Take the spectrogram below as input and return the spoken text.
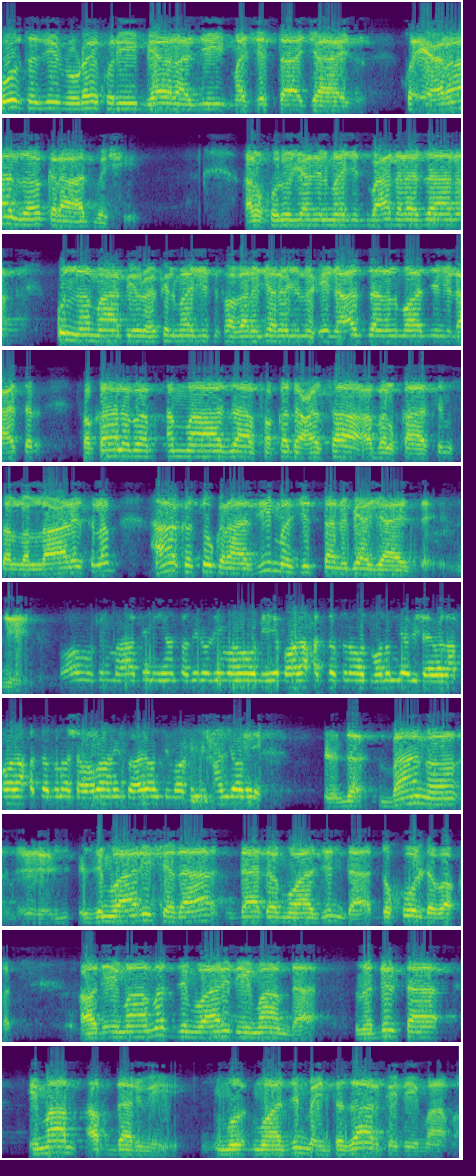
کور ته زی ډوډۍ خوري بیا راځي مسجد ته جایز خو اعراض کراهت بشي الخروج عن المسجد بعد الاذان كنا مع بير في المسجد فخرج رجل حين اذن المؤذن العصر فقال باب اما ذا فقد عصى ابو القاسم صلى الله عليه وسلم ها که څوک راځي مسجد ته بیا جایز دی وهو في المحاسن ينتظر الإمام به قال حدثنا عثمان بن أبي شيبة قال حدثنا شعبان سؤال عن سماكي عن جابر د بانګ زمواري شدا د د مؤذن د دخول د وخت او د امامت زمواري د امام دا ندلتا امام اقدر وی مؤذن به انتظار کوي د امام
